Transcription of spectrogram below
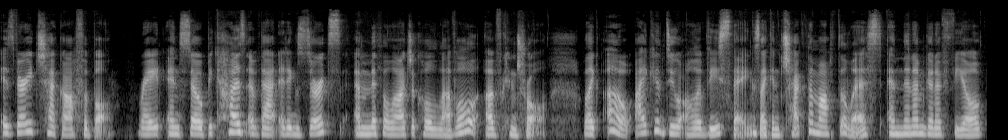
is very check offable, right? And so because of that, it exerts a mythological level of control. like, oh, I can do all of these things. I can check them off the list, and then I'm going to feel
